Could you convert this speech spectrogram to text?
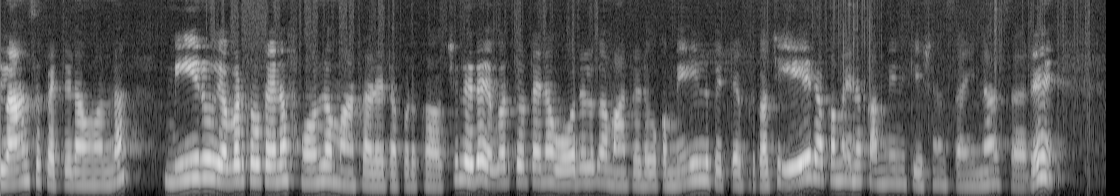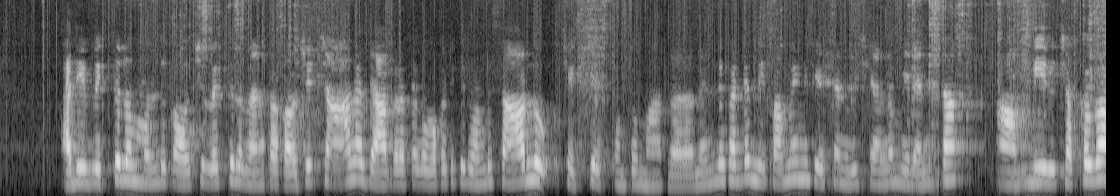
గ్లాన్స్ పెట్టడం వల్ల మీరు ఎవరితోటైనా ఫోన్లో మాట్లాడేటప్పుడు కావచ్చు లేదా ఎవరితోటైనా ఓరల్గా మాట్లాడే ఒక మెయిల్ పెట్టేటప్పుడు కావచ్చు ఏ రకమైన కమ్యూనికేషన్స్ అయినా సరే అది వ్యక్తుల ముందు కావచ్చు వ్యక్తుల వెనక కావచ్చు చాలా జాగ్రత్తగా ఒకటికి రెండు సార్లు చెక్ చేసుకుంటూ మాట్లాడాలి. ఎందుకంటే మీ కమ్యూనికేషన్ విషయంలో మీరు ఎంత మీరు చక్కగా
